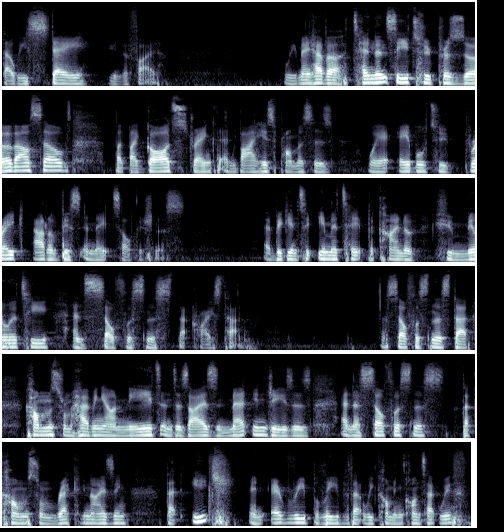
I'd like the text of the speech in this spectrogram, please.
that we stay unified. We may have a tendency to preserve ourselves, but by God's strength and by his promises, we're able to break out of this innate selfishness and begin to imitate the kind of humility and selflessness that Christ had a selflessness that comes from having our needs and desires met in Jesus, and a selflessness that comes from recognizing that each and every believer that we come in contact with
